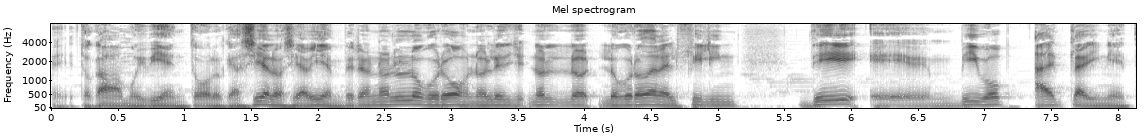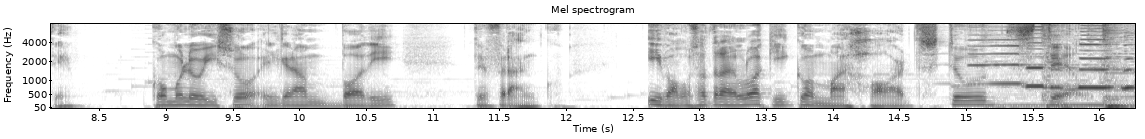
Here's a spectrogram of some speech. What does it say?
Eh, tocaba muy bien, todo lo que hacía lo hacía bien, pero no lo logró, no, le, logró dar el feeling de eh, bebop al clarinete como lo hizo el gran body de Franco. Y vamos a traerlo aquí con My Heart Stood Still.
